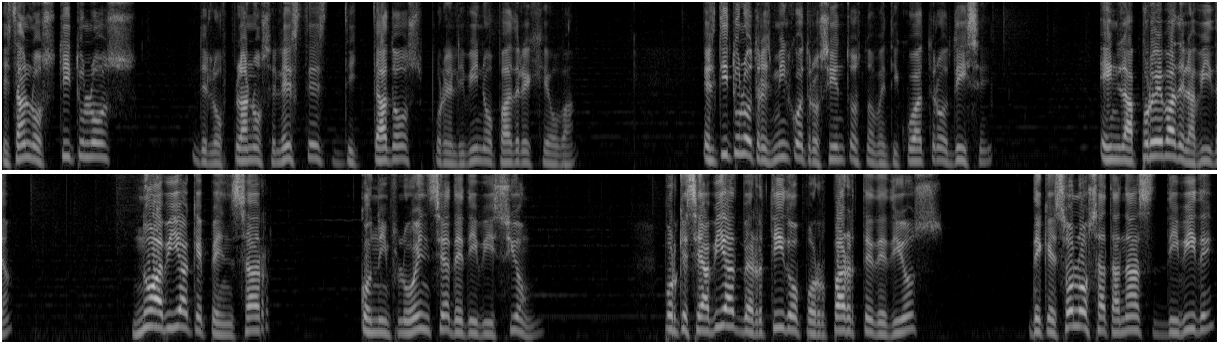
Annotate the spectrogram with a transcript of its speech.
están los títulos de los planos celestes dictados por el Divino Padre Jehová. El título 3494 dice, en la prueba de la vida, no había que pensar con influencia de división, porque se había advertido por parte de Dios de que sólo Satanás divide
